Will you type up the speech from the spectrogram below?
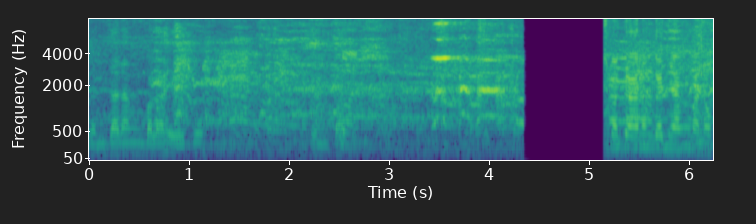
Ganda ng balahibo. Matangkad. Magkano ang ganyang manok?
